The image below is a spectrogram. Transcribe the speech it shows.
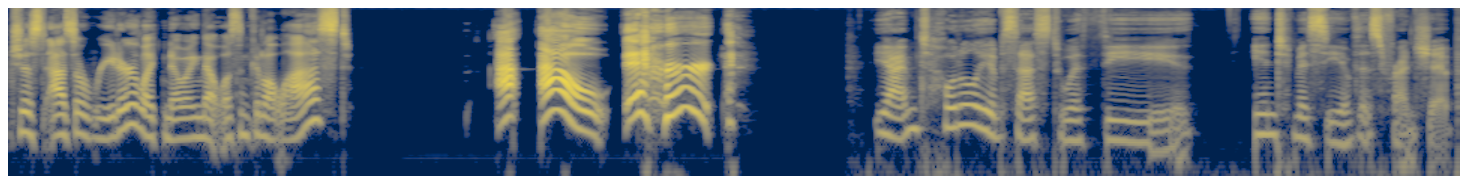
just as a reader, like knowing that wasn't gonna last, ow, it hurt. Yeah, I'm totally obsessed with the intimacy of this friendship.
